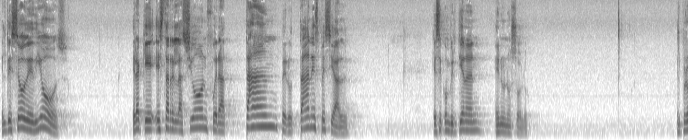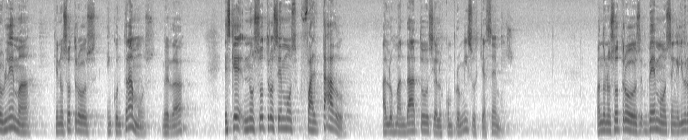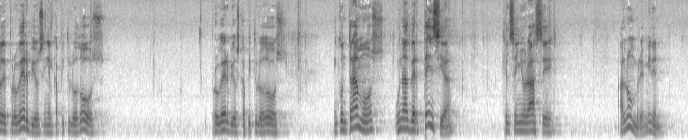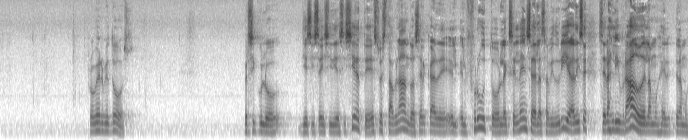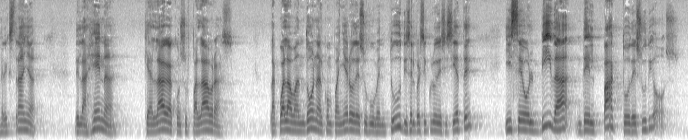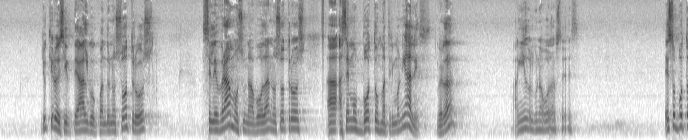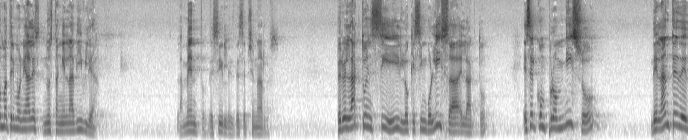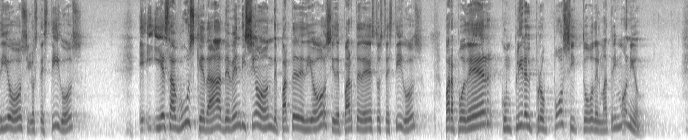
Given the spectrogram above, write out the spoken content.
El deseo de Dios era que esta relación fuera tan, pero tan especial que se convirtieran en uno solo. El problema que nosotros encontramos, ¿verdad? Es que nosotros hemos faltado a los mandatos y a los compromisos que hacemos. Cuando nosotros vemos en el libro de Proverbios, en el capítulo 2, Proverbios capítulo 2, encontramos una advertencia que el Señor hace al hombre. Miren, Proverbios 2, versículo 16 y 17. Esto está hablando acerca del el fruto, la excelencia de la sabiduría. Dice, serás librado de la mujer, de la mujer extraña, de la ajena que halaga con sus palabras la cual abandona al compañero de su juventud, dice el versículo 17, y se olvida del pacto de su Dios. Yo quiero decirte algo, cuando nosotros celebramos una boda, nosotros ah, hacemos votos matrimoniales, ¿verdad? ¿Han ido alguna boda ustedes? Esos votos matrimoniales no están en la Biblia. Lamento decirles, decepcionarlos. Pero el acto en sí, lo que simboliza el acto, es el compromiso delante de Dios y los testigos y, esa búsqueda de bendición de parte de Dios y de parte de estos testigos para poder cumplir el propósito del matrimonio.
